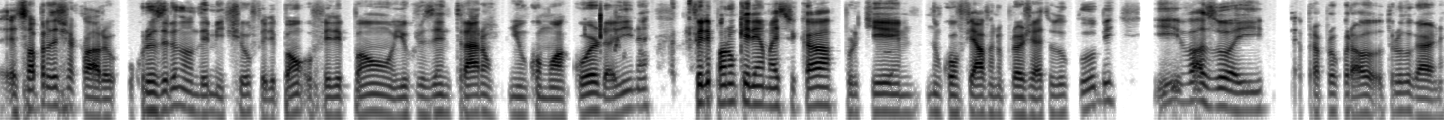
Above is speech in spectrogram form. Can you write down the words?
É só para deixar claro, o Cruzeiro não demitiu o Felipão, o Felipão e o Cruzeiro entraram em um comum acordo ali, né? O Felipão não queria mais ficar porque não confiava no projeto do clube e vazou aí para procurar outro lugar, né?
